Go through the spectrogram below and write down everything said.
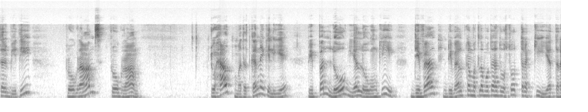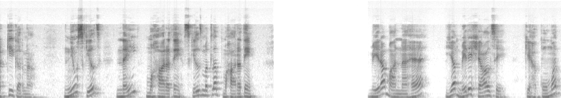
तरबीती। प्रोग्राम्स प्रोग्राम टू हेल्प मदद करने के लिए पीपल लोग या लोगों की डिवेल्प डिवेल्प का मतलब होता है दोस्तों, तरक्की या तरक्की करना। न्यू स्किल्स नई महारतें। स्किल्स मतलब महारतें। मेरा मानना है या मेरे ख्याल से कि हकूमत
